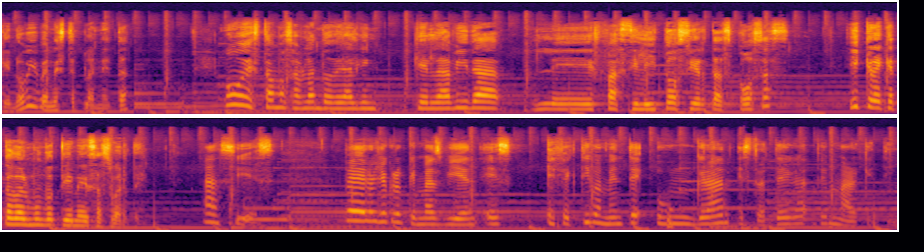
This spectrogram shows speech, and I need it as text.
que no vive en este planeta, ¿O estamos hablando de alguien que la vida le facilitó ciertas cosas y cree que todo el mundo tiene esa suerte? Así es. Pero yo creo que más bien es efectivamente un gran estratega de marketing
